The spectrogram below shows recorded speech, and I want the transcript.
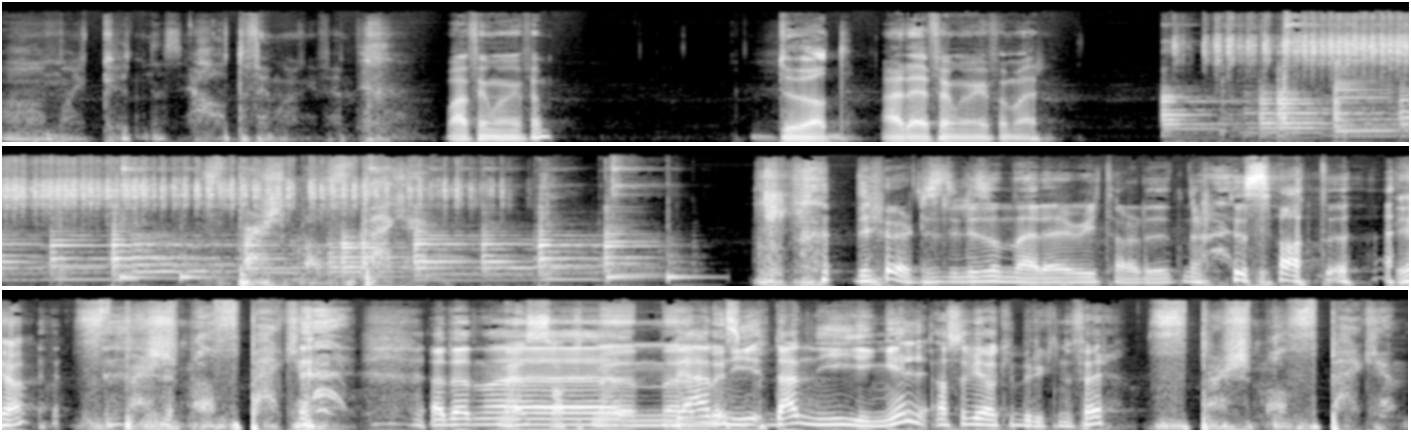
Oh my goodness, jeg hater fem ganger fem. Hva er fem ganger fem? Død er det fem ganger fem er. Det hørtes litt sånn der retarded ut når du sa det. Ja. Ja, den, Men jeg har sagt med eh, en, det, eh, er ny, det er en ny jingle. Altså, vi har ikke brukt den før. Spørsmålsbagen.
